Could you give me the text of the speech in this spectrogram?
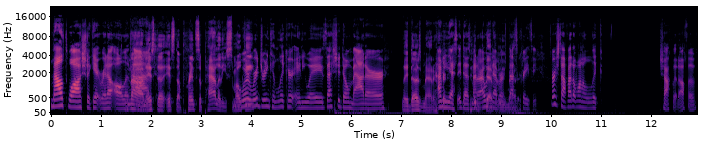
Mouthwash should get rid of all of Nah, that. it's the it's the principality, Smokey. We're, we're drinking liquor anyways. That shit don't matter. it does matter. I mean, yes, it does It matter. I would never. definitely That's crazy. First off, I don't want to lick chocolate off of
